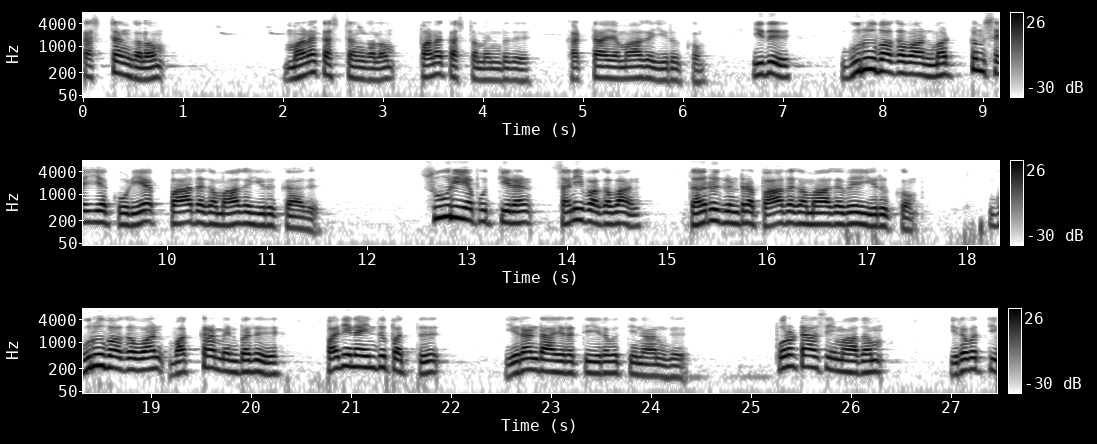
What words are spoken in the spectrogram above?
கஷ்டங்களும் மன கஷ்டங்களும் பண கஷ்டம் என்பது கட்டாயமாக இருக்கும். இது குரு பகவான் மட்டும் செய்யக்கூடிய பாதகமாக இருக்காது. சூரிய புத்திரன் சனி பகவான் தருகின்ற பாதகமாகவே இருக்கும். குரு பகவான் வக்ரம் என்பது பதினைந்து பத்து இரண்டாயிரத்தி இருபத்தி நான்கு புரட்டாசி மாதம் இருபத்தி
